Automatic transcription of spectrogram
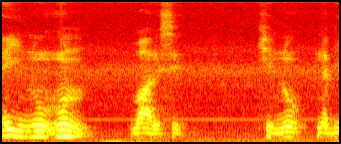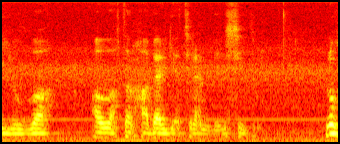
Ey Nuh'un varisi ki Nuh Nebiyullah Allah'tan haber getiren birisiydi. Nuh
